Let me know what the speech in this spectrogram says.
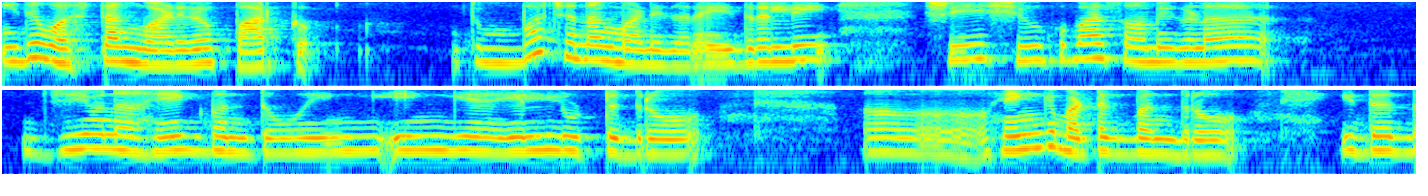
ಇದು ಹೊಸ್ದಾಗಿ ಮಾಡಿರೋ ಪಾರ್ಕ್. ತುಂಬ ಚೆನ್ನಾಗಿ ಮಾಡಿದ್ದಾರೆ. ಇದರಲ್ಲಿ ಶ್ರೀ ಶಿವಕುಮಾರ ಸ್ವಾಮಿಗಳ ಜೀವನ ಹೇಗೆ ಬಂತು? ಹೆಂಗೆ ಹೆಂಗೆ ಎಲ್ಲಿ ಹುಟ್ಟಿದ್ರು? ಹೇಗೆ ಮಠಕ್ಕೆ ಬಂದರು? ಇದ್ದ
